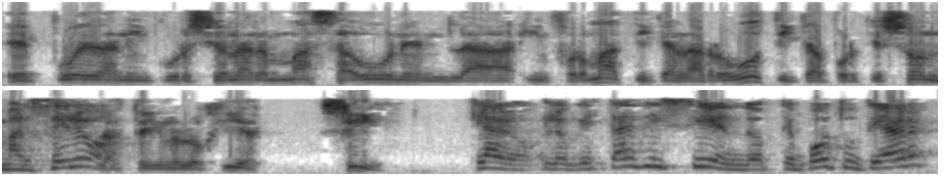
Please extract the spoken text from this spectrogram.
eh, puedan incursionar más aún en la informática, en la robótica, porque son las tecnologías. Sí. Claro, lo que estás diciendo, ¿te puedo tutear?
